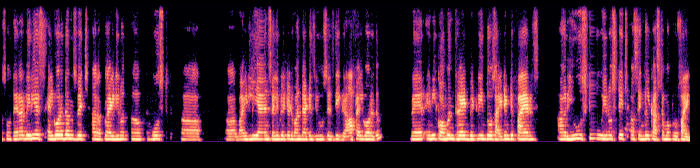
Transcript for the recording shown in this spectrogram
So there are various algorithms which are applied. You know, uh, the most uh, uh, widely and celebrated one that is used is the graph algorithm, where any common thread between those identifiers are used to you know stitch a single customer profile.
